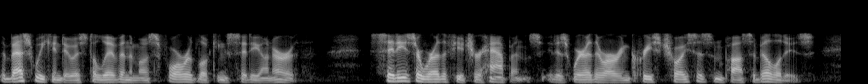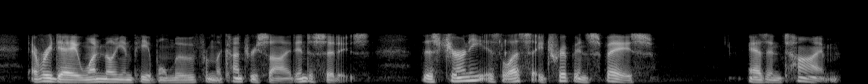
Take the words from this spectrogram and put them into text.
the best we can do is to live in the most forward looking city on earth. Cities are where the future happens. It is where there are increased choices and possibilities. Every day, one million people move from the countryside into cities. This journey is less a trip in space as in time.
